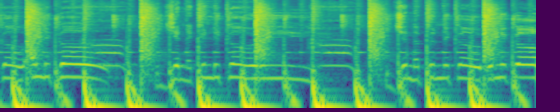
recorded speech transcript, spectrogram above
அள்ளிக்கோ அள்ளிக்கோ. என்ன கிள்ளிக்கோடி. என்ன பின்னுக்கோ பின்னுக்கோ.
